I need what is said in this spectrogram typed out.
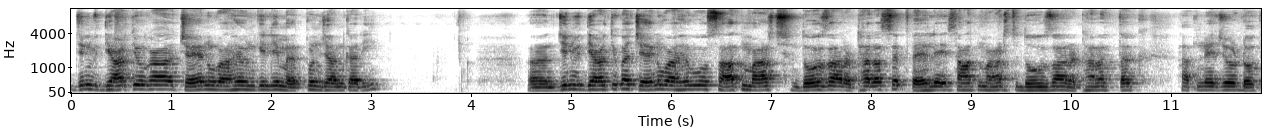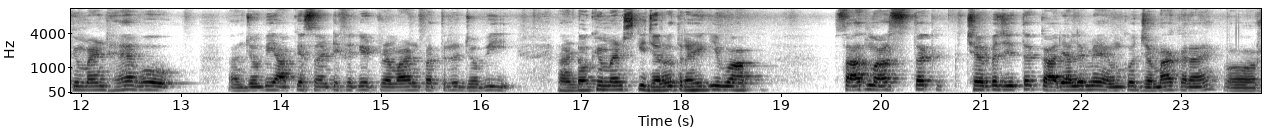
जिन विद्यार्थियों का चयन हुआ है, उनके लिए महत्वपूर्ण जानकारी। जिन विद्यार्थियों का चयन हुआ है, वो सात मार्च 2018 से पहले, सात मार्च 2018 तक अपने जो डॉक्यूमेंट है, वो जो भी आपके सर्टिफिकेट प्रमाण पत्र जो भी डॉक्यूमेंट्स की ज़रूरत रहेगी, वो आप सात मार्च तक छः बजे तक कार्यालय में उनको जमा कराएँ और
